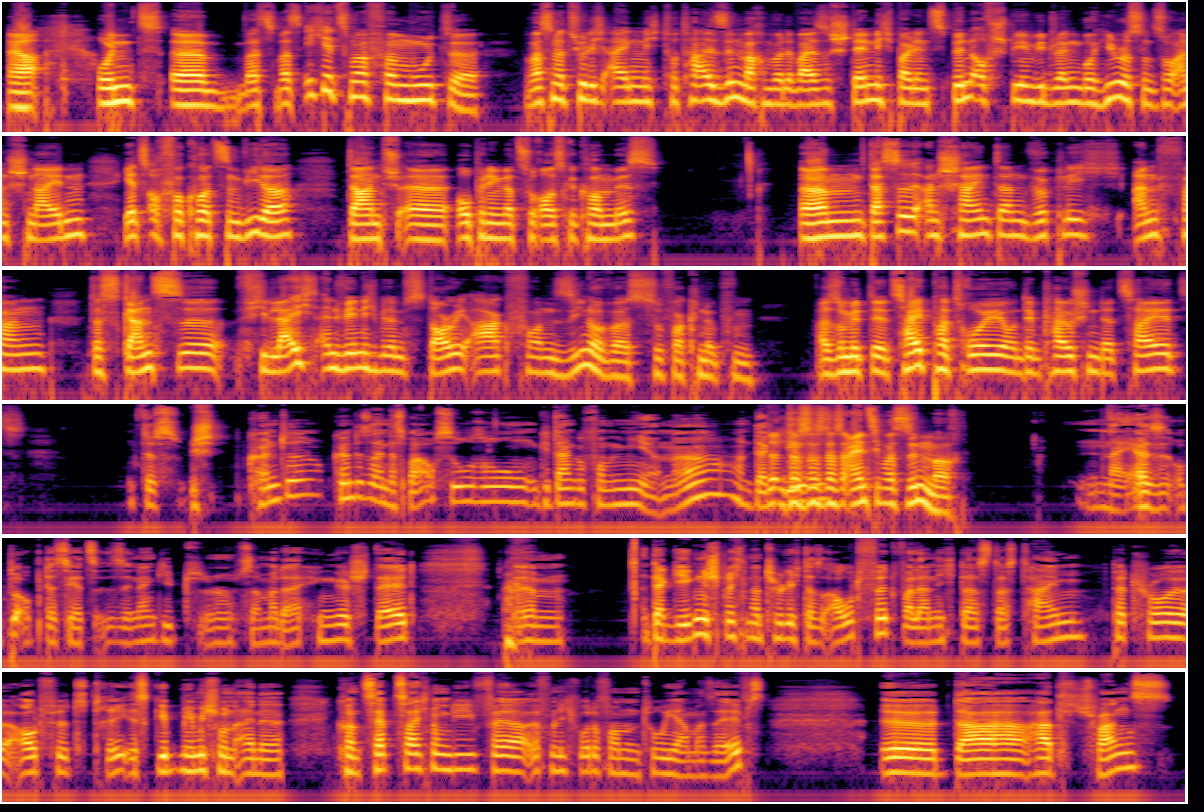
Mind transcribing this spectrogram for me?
Ja. Und äh, was, was ich jetzt mal vermute, was natürlich eigentlich total Sinn machen würde, weil sie ständig bei den Spin-off-Spielen wie Dragon Ball Heroes und so anschneiden, jetzt auch vor kurzem wieder, da ein äh, Opening dazu rausgekommen ist, ähm, dass sie anscheinend dann wirklich anfangen, das Ganze vielleicht ein wenig mit dem Story-Arc von Xenoverse zu verknüpfen. Also mit der Zeitpatrouille und dem Kaioshin der Zeit. Das könnte, könnte sein. Das war auch so, so ein Gedanke von mir, ne? Dagegen, das ist das Einzige, was Sinn macht. Naja, also, ob, ob das jetzt Sinn ergibt, äh, sagen wir dahingestellt. ähm, dagegen spricht natürlich das Outfit, weil er nicht das, das Time Patrol Outfit trägt. Es gibt nämlich schon eine Konzeptzeichnung, die veröffentlicht wurde von Toriyama selbst. Äh, da hat Trunks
